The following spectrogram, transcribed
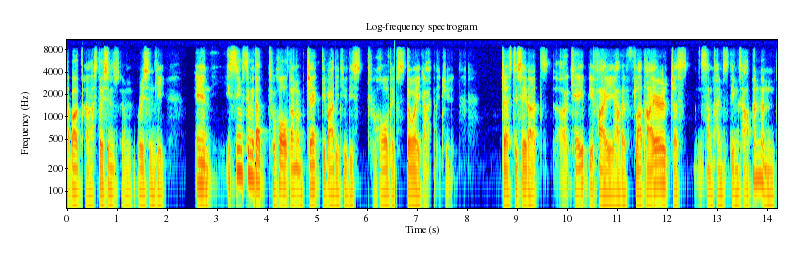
about uh, stoicism recently and it seems to me that to hold an objective attitude is to hold a stoic attitude. Just to say that, okay, if I have a flat tire, just sometimes things happen and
